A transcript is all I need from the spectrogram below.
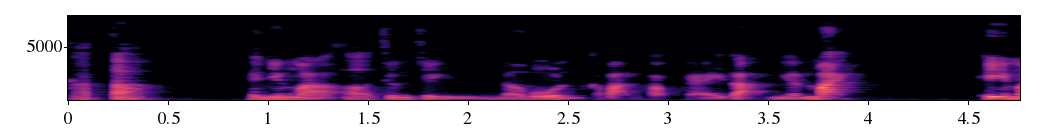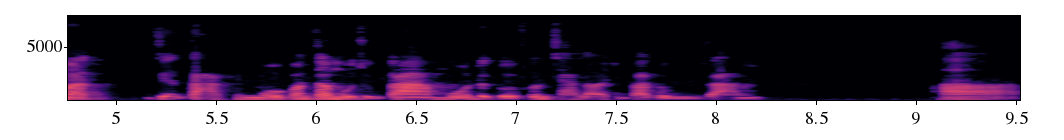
kata. Thế nhưng mà ở chương trình N4 các bạn học cái dạng nhấn mạnh. Khi mà diễn tả cái mối quan tâm của chúng ta muốn được đối phương trả lời chúng ta dùng dạng à, uh,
